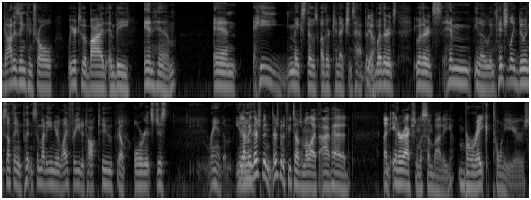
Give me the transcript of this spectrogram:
god is in control. We are to abide and be in him. And he makes those other connections happen Yeah. whether it's whether it's him you know intentionally doing something and putting somebody in your life for you to talk to Yep. or it's just random you yeah, know? I mean, there's been there's been a few times in my life I've had an interaction with somebody break 20 years,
